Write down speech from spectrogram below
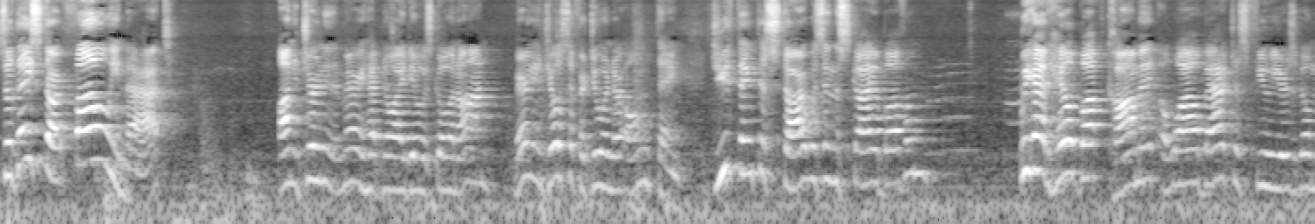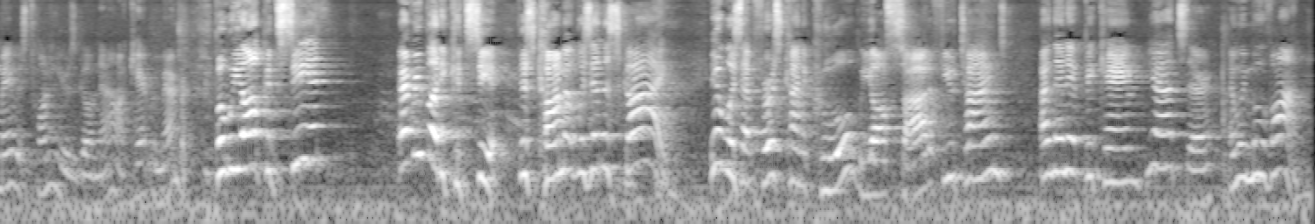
So they start following that on a journey that Mary had no idea was going on. Mary and Joseph are doing their own thing. Do you think the star was in the sky above them? We had Hale-Bopp Comet a while back, just a few years ago. Maybe it was 20 years ago now. I can't remember. But we all could see it. Everybody could see it. This comet was in the sky. It was at first kind of cool. We all saw it a few times. And then it became, yeah, it's there. And we move on.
